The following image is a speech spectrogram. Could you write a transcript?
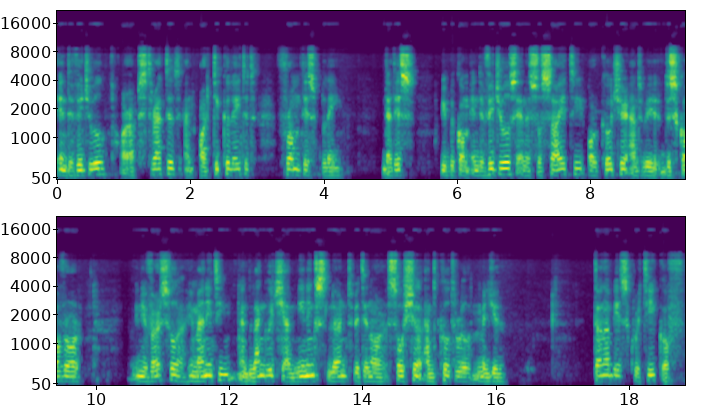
individual are abstracted and articulated from this plane. That is, we become individuals in a society or culture and we discover our universal humanity and language and meanings learned within our social and cultural milieu. Tanabe's critique of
